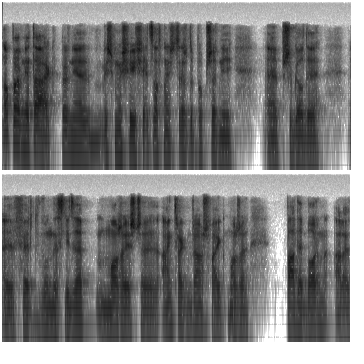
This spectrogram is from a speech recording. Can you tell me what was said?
No pewnie tak. Pewnie byśmy musieli się cofnąć też do poprzedniej e, przygody e, Fürth w Bundeslidze. Może jeszcze Eintracht Braunschweig, może Paderborn, ale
